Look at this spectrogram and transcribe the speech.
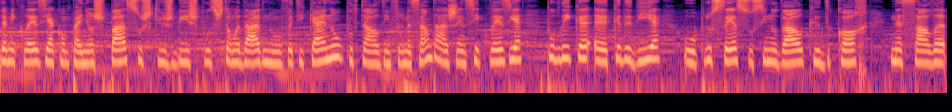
Programa Eclésia acompanha os passos que os bispos estão a dar no Vaticano. O portal de informação da agência Eclésia publica a cada dia o processo sinodal que decorre na Sala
